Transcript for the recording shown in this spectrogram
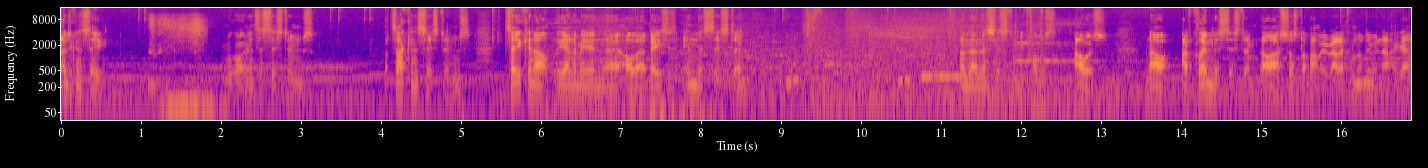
as you can see, we're going into systems, attacking systems, taking out the enemy in uh, or their bases in the system, and then the system becomes ours. Now, I've claimed this system. Now, that's just about me relic. I'm not doing that again.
